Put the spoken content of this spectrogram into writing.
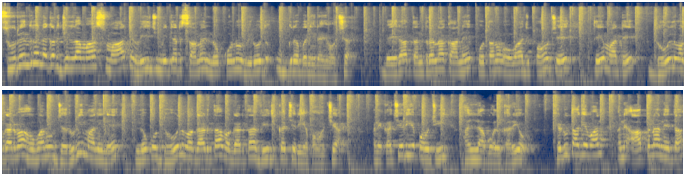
સુરેન્દ્રનગર જિલ્લામાં સ્માર્ટ વીજ મીટર સામે લોકોનો વિરોધ ઉગ્ર બની રહ્યો છે. બહેરા તંત્રના કાને પોતાનો અવાજ પહોંચે તે માટે ઢોલ વગાડવા હોવાનું જરૂરી માનીને લોકો ઢોલ વગાડતા વગાડતા વીજ કચેરીએ પહોંચ્યા અને કચેરીએ પહોંચી હલ્લાબોલ કર્યો. ખેડૂત આગેવાન અને આપના નેતા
